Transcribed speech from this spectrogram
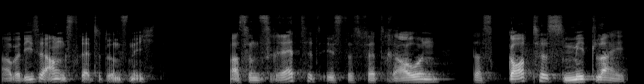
aber diese Angst rettet uns nicht. Was uns rettet, ist das Vertrauen, dass Gottes Mitleid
